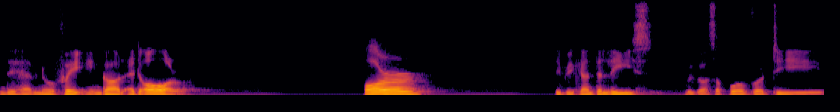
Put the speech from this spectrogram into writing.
They have no faith in God at all. Or they become the least because of poverty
